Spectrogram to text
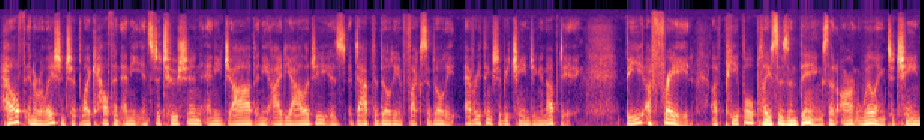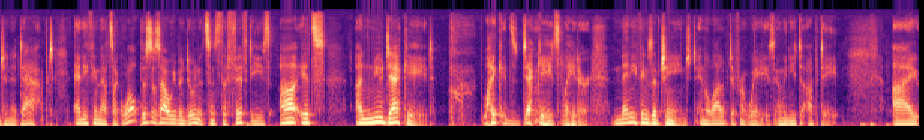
Health in a relationship, like health in any institution, any job, any ideology, is adaptability and flexibility. Everything should be changing and updating. Be afraid of people, places, and things that aren't willing to change and adapt. Anything that's like, well, this is how we've been doing it since the 50s, uh, it's a new decade like it's decades later. Many things have changed in a lot of different ways, and we need to update. I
